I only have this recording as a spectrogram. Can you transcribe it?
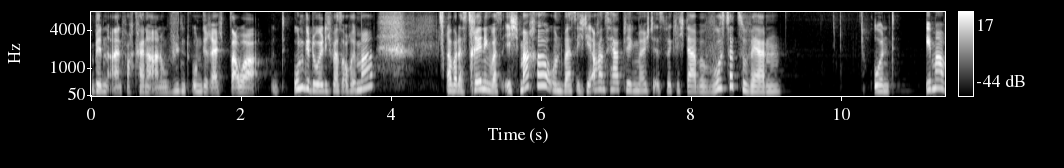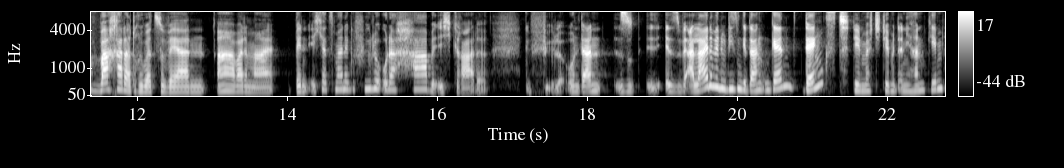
bin einfach, keine Ahnung, wütend, ungerecht, sauer, ungeduldig, was auch immer. Aber das Training, was ich mache und was ich dir auch ans Herz legen möchte, ist wirklich da bewusster zu werden und immer wacher darüber zu werden. Ah, warte mal, bin ich jetzt meine Gefühle oder habe ich gerade Gefühle? Und dann, so, also alleine wenn du diesen Gedanken denkst, den möchte ich dir mit an die Hand geben,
